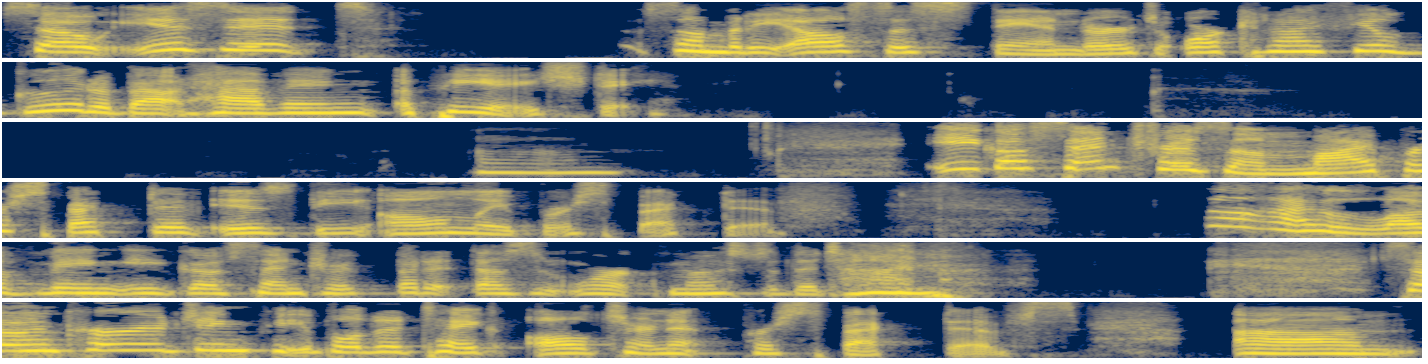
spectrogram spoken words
So is it somebody else's standards or can i feel good about having a phd um, egocentrism my perspective is the only perspective oh, i love being egocentric but it doesn't work most of the time. So encouraging people to take alternate perspectives. Um,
